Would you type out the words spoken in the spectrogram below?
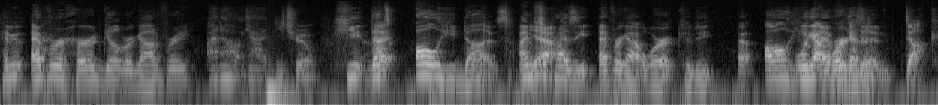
Have you ever heard Gilbert Gottfried? I know. God, you true. He that's I- all he does. I'm Yeah. surprised he ever got work. Could he? Uh, all he Well, got ever work as did. a duck,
